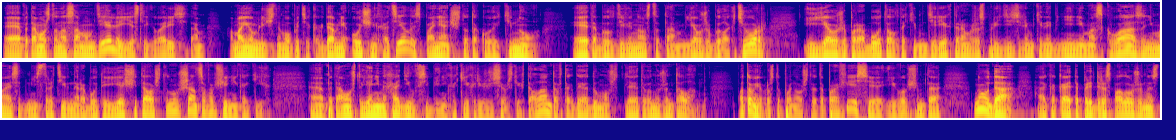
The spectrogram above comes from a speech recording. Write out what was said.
Э, потому что на самом деле, если говорить там, о моем личном опыте, когда мне очень хотелось понять, что такое кино – это был 90 там, я уже был актер, и я уже поработал таким директором-распорядителем кинообъединения «Москва», занимаясь административной работой, и я считал, что ну шансов вообще никаких, э, потому что я не находил в себе никаких режиссерских талантов, тогда я думал, что для этого нужен талант. Потом я просто понял, что это профессия, и, в общем-то, ну да, э, какая-то предрасположенность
